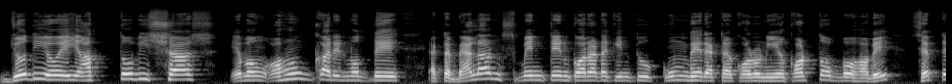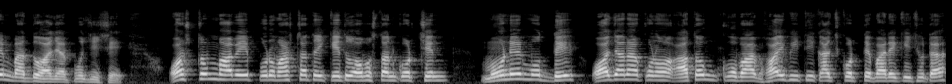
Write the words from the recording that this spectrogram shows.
যদিও এই আত্মবিশ্বাস এবং অহংকারের মধ্যে একটা ব্যালান্স মেনটেন করাটা কিন্তু কুম্ভের একটা করণীয় কর্তব্য হবে সেপ্টেম্বর দু হাজার পঁচিশে। অষ্টমভাবে পুরো মাসটাতেই কেতু অবস্থান করছেন। মনের মধ্যে অজানা কোনো আতঙ্ক বা ভয়ভীতি কাজ করতে পারে কিছুটা।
